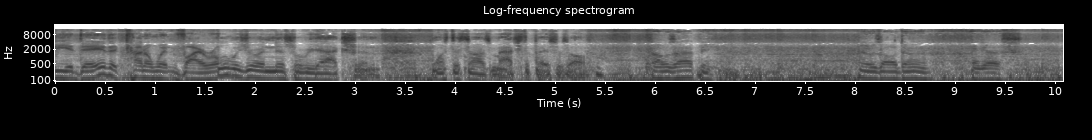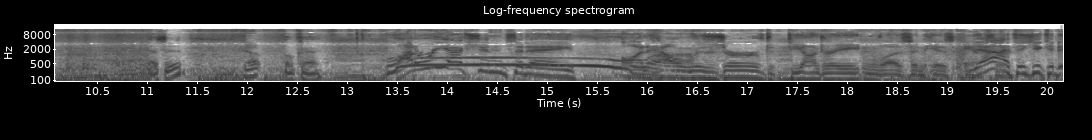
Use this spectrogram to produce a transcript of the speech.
media day that kind of went viral. What was your initial reaction once the Suns matched the Pacers off? I was happy. It was all done, I guess. That's it? Yep. Okay. A lot of reaction today on how reserved DeAndre Ayton was in his answers. Yeah, I think you could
